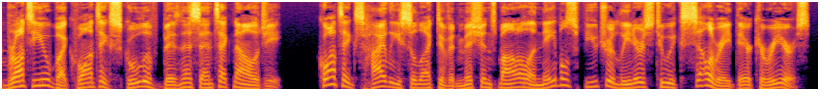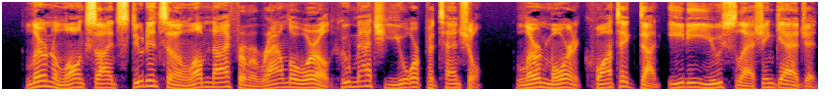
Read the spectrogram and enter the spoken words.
Brought to you by Quantic School of Business and Technology. Quantic's highly selective admissions model enables future leaders to accelerate their careers. Learn alongside students and alumni from around the world who match your potential. Learn more at quantic.edu slash Engadget.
